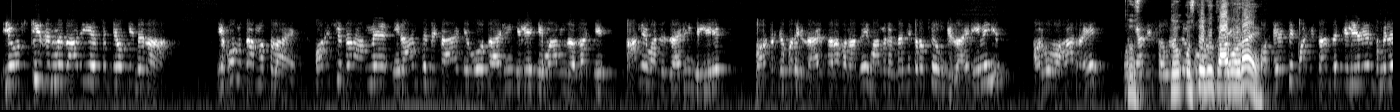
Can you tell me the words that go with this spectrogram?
یہ اس کی ذمہ داری ہے سیکورٹی دینا۔ یہ ان کا مسئلہ ہے۔ اور اسی طرح ہم نے ایران سے بھی کہا کہ وہ زائرین کے لیے کہ امام رضا کے آنے والے زائرین کے لیے بارڈر کے اوپر ایک ظاہر سارا بنا دے امام رضا کی طرف سے ان کی نہیں ہے اور وہ وہاں رہے۔ تو اس پہ کوئی کام ہو رہا ہے؟ اور جیسے پاکستان سے کلیئرنس ملے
